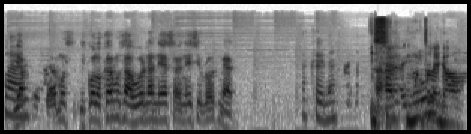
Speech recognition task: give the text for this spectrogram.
claro. e, apontamos, e colocamos a urna nessa, nesse roadmap. Bacana. Isso é muito legal.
